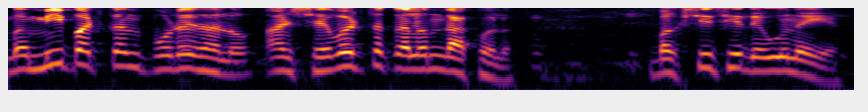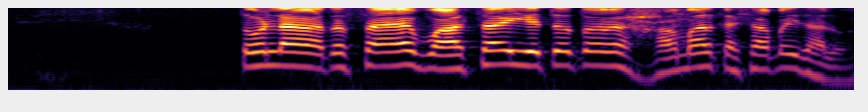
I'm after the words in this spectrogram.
मग मी पटकन पुढे झालो आणि शेवटचं कलम दाखवलं. बक्षिसी देऊ नये. तो म्हणला आता साहेब वाचाय येतं तर हमाल कशापायी झालो?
